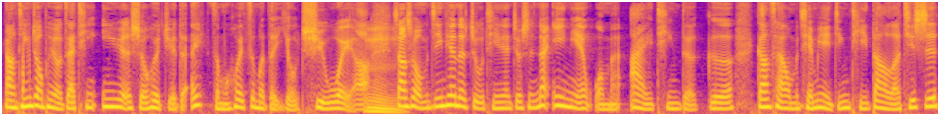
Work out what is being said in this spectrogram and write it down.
让听众朋友在听音乐的时候会觉得，哎，怎么会这么的有趣味啊？嗯，像是我们今天的主题呢，就是那一年我们爱听的歌。刚才我们前面已经提到了，其实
